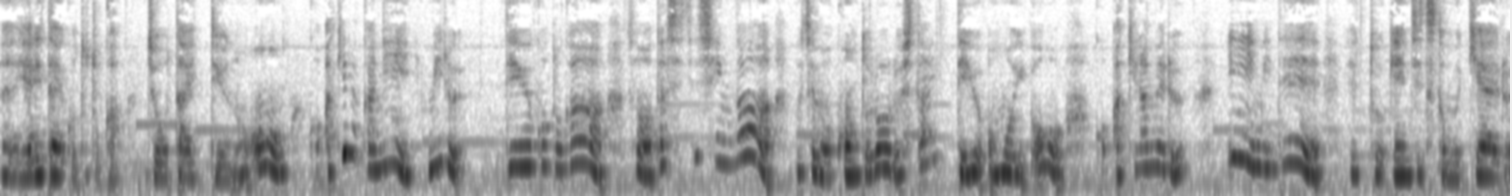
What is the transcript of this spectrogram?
えー、やりたいこととか状態っていうのをこう明らかに見るっていうことがその私自身が娘をコントロールしたいっていう思いをこう諦める。いい意味で、えっと、現実と向き合える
